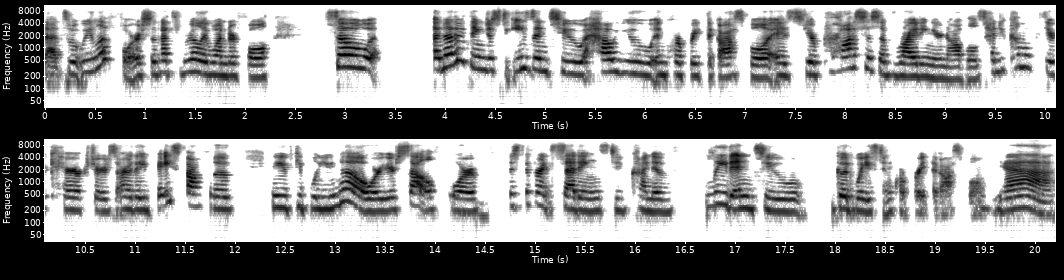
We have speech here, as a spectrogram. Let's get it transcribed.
that's what we live for. So that's really wonderful. So another thing just to ease into how you incorporate the gospel is your process of writing your novels. How do you come up with your characters? Are they based off of maybe people you know or yourself or just different settings to kind of lead into good ways to incorporate the gospel. Yeah.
